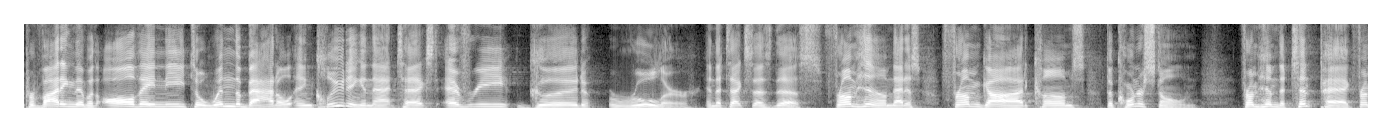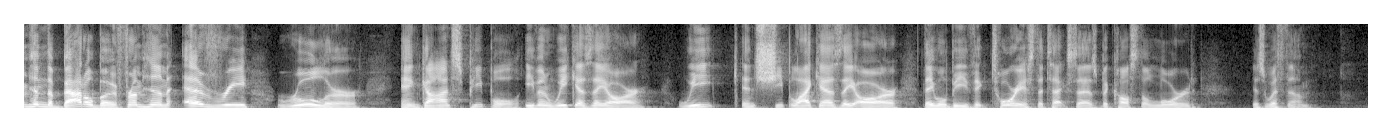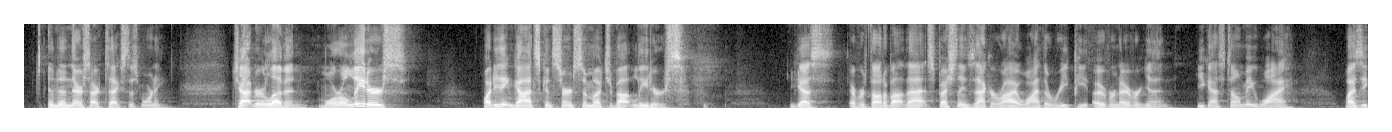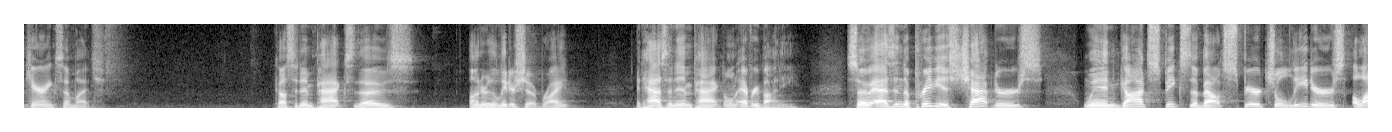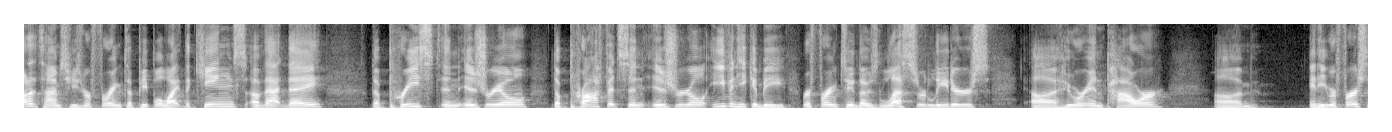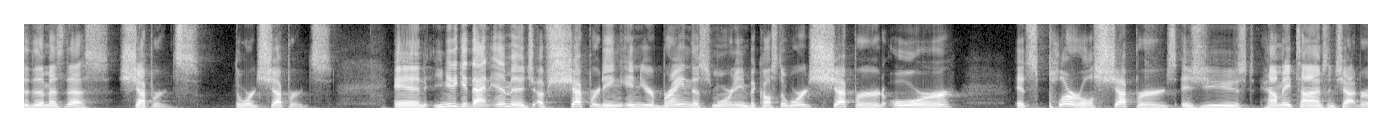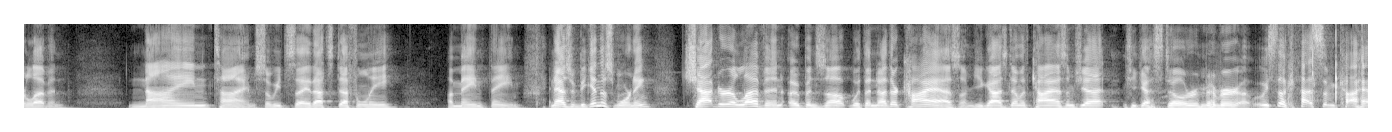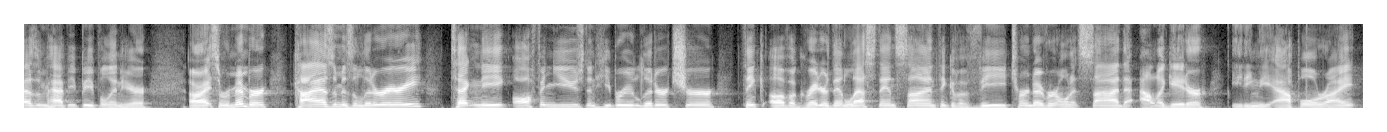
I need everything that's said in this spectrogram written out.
Providing them with all they need to win the battle, including in that text every good ruler. And the text says this From him, that is, from God, comes the cornerstone. From him, the tent peg. From him, the battle bow. From him, every ruler. And God's people, even weak as they are, weak and sheep like as they are, they will be victorious, the text says, because the Lord is with them. And then there's our text this morning. Chapter 11, more on leaders. Why do you think God's concerned so much about leaders? You guys ever thought about that? Especially in Zechariah, why the repeat over and over again? You guys tell me why. Why is he caring so much? Because it impacts those under the leadership, right? It has an impact on everybody. So, as in the previous chapters, when God speaks about spiritual leaders, a lot of times he's referring to people like the kings of that day, the priests in Israel, the prophets in Israel. Even he could be referring to those lesser leaders uh, who are in power. Um, and he refers to them as this shepherds, the word shepherds. And you need to get that image of shepherding in your brain this morning because the word shepherd or it's plural, shepherds is used how many times in chapter 11? Nine times. So we'd say that's definitely a main theme. And as we begin this morning, chapter 11 opens up with another chiasm. You guys done with chiasms yet? You guys still remember? We still got some chiasm happy people in here. All right, so remember, chiasm is a literary technique often used in Hebrew literature. Think of a greater than less than sign. Think of a V turned over on its side, the alligator eating the apple, right?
